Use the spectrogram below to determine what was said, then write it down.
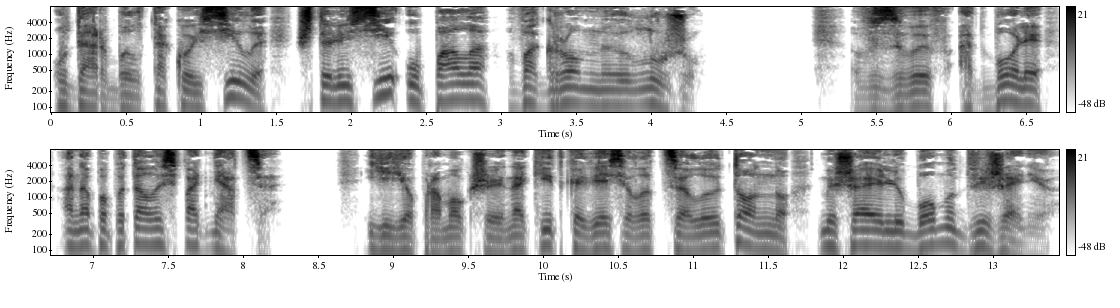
Удар был такой силы, что Люси упала в огромную лужу. Взвыв от боли, она попыталась подняться. Ее промокшая накидка весила целую тонну, мешая любому движению.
